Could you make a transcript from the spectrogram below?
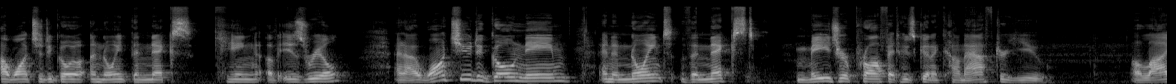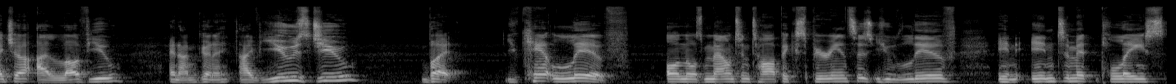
I want you to go anoint the next king of Israel. And I want you to go name and anoint the next major prophet who's going to come after you. Elijah, I love you and I'm going to I've used you, but you can't live on those mountaintop experiences. You live in intimate place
